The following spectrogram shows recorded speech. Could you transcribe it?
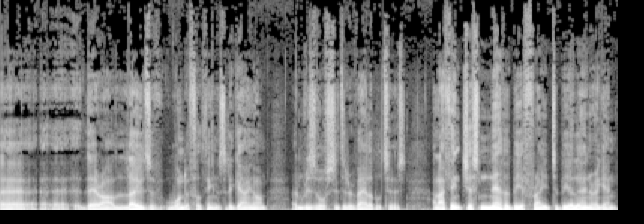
there are loads of wonderful things that are going on and resources that are available to us. And I think just never be afraid to be a learner again.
